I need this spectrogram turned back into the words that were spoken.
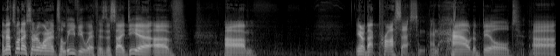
and that's what I sort of wanted to leave you with, is this idea of um, you know, that process and, and how to build uh,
